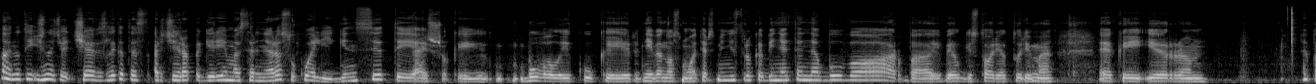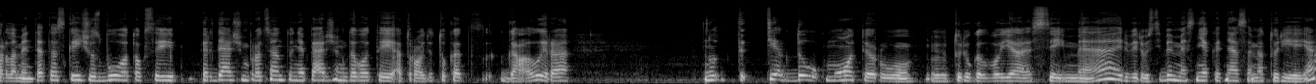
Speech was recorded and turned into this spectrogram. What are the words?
Ai nu tai žinot čia čia visą laiką tas ar čia yra pagerėjimas ar nėra su kuo lyginsi tai aišku kai buvo laikų kai ir nė vienos moters ministrų kabinete nebuvo arba vėlgi istoriją turime e, kai ir parlamente tas skaičius buvo toksai per dešim procentų neperžengdavo tai atrodytų kad gal yra nu tiek daug moterų e, turiu galvoje seime ir vyriausybėj mes niekad nesame turėję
